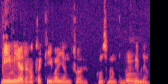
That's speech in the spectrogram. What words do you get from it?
bli mer attraktiva igen för konsumenterna mm. rimligen.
